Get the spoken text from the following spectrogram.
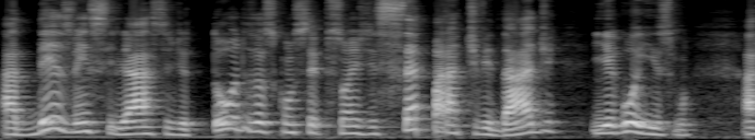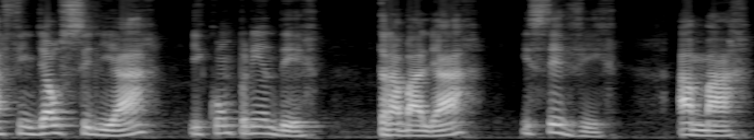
a desvencilhar-se de todas as concepções de separatividade e egoísmo, a fim de auxiliar e compreender, trabalhar e servir, amar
